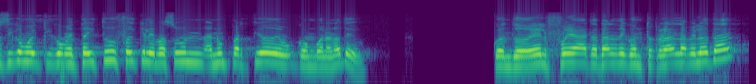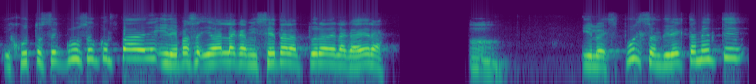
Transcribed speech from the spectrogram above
así como el, que comentáis tú fue el que le pasó en un partido de, con Bonanote cuando él fue a tratar de controlar la pelota y justo se cruza un compadre y le pasa a llevar la camiseta a la altura de la cadera. Oh. Y lo expulsan directamente,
